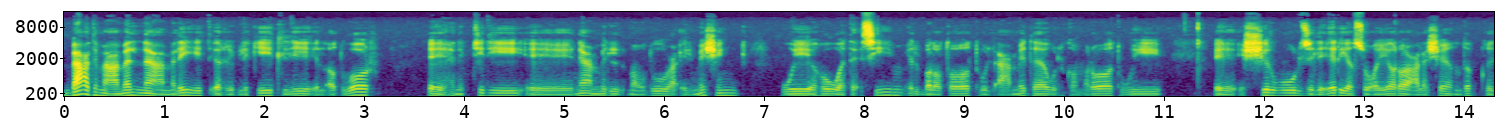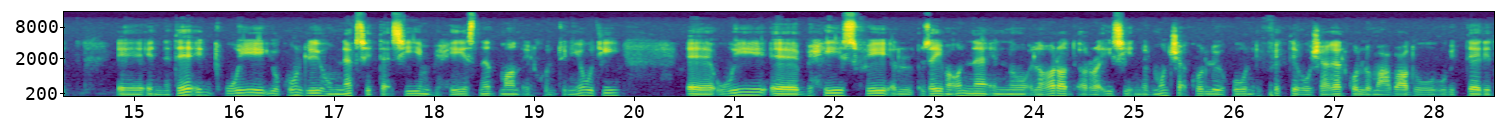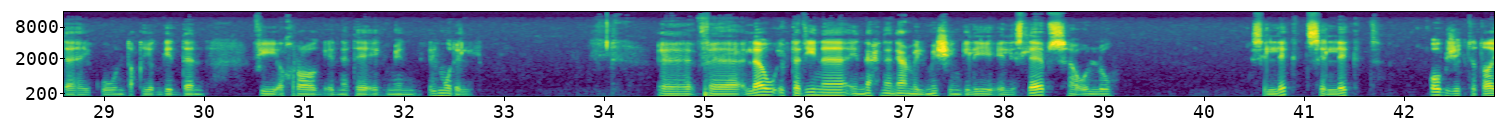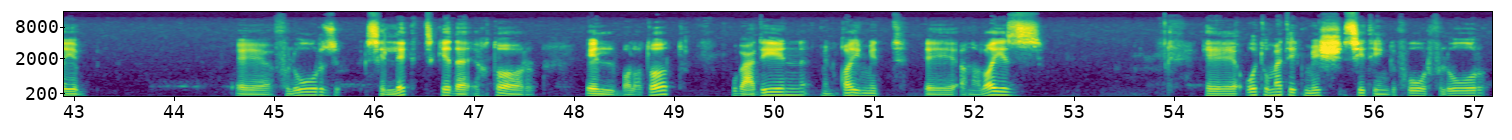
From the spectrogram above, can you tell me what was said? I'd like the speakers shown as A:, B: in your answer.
A: بعد ما عملنا عملية ال replicate للأدوار آه، هنبتدي آه، نعمل موضوع ال meshing وهو تقسيم البلاطات والأعمدة والكمرات وال shear walls ل area صغيرة علشان دقة آه، النتائج ويكون ليهم نفس التقسيم بحيث نضمن ال continuity وبحيث في زي ما قلنا إنه الغرض الرئيسي إن المنشأ كله يكون effective وشغال كله مع بعضه وبالتالي ده هيكون دقيق جدا في إخراج النتائج من الموديل. آه، فلو ابتدينا إن إحنا نعمل meshing لل slabs هقول له select select object type floors select كده اختار البلاطات وبعدين من قائمة آه، analyze automatic mesh setting for floor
